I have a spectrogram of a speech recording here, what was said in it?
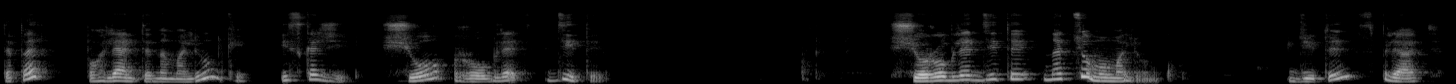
Тепер погляньте на малюнки і скажіть, що роблять діти. Що роблять діти на цьому малюнку? Діти сплять.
